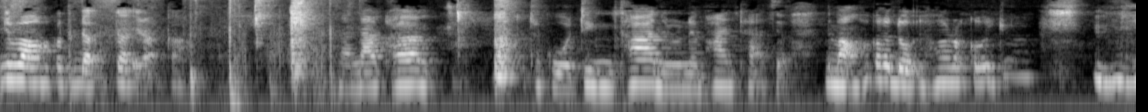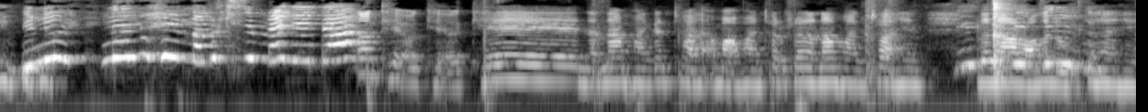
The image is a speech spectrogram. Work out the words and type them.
Ni mau aku tidak tak ya ka. Nah, nak kam. ถ้ากลัวจริงท่าหนูในพันท่าเสียวในหมองเขาก็กระโดดเขาเราก็ nu nu nu himma vad kissar med det där โอเคโอเคโอเคนานาพันกันท่าเอามาพันท่าช่วยนานาพันกันท่าเห็นนานาร้องกระโดดตัวเห็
